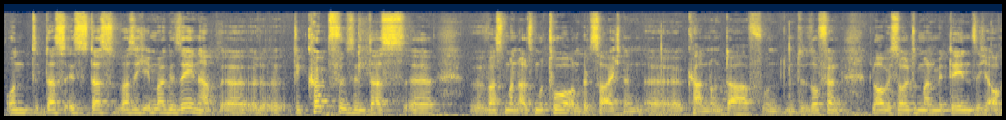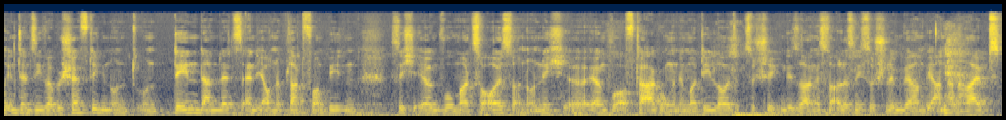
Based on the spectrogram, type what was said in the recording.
Und das ist das, was ich immer gesehen habe. Äh, die Köpfe sind das, äh, was man als Motoren bezeichnen äh, kann und darf. Und, und, insofern, glaube ich, sollte man mit denen sich auch intensiver beschäftigen und, und denen dann letztendlich auch eine Plattform bieten, sich irgendwo mal zu äußern und nicht äh, irgendwo auf Tagungen immer die Leute zu schicken, die sagen, ist doch alles nicht so schlimm, wir haben die anderen Hypes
